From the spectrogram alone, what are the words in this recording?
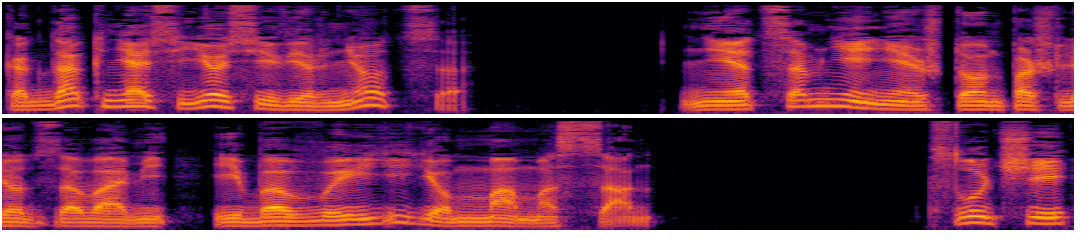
когда князь Йоси вернется, нет сомнения, что он пошлет за вами, ибо вы ее мама-сан. В случае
